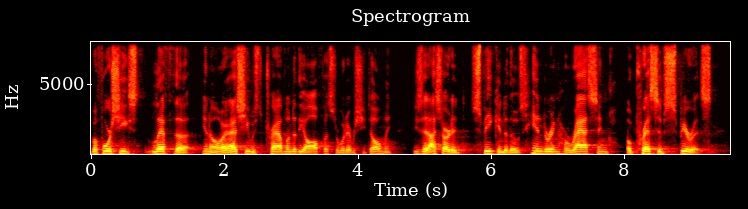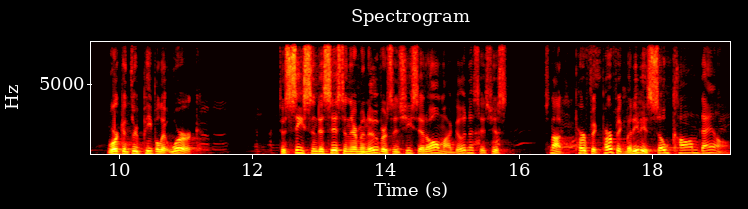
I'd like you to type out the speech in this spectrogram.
before she left the, you know, or as she was traveling to the office or whatever she told me, she said, I started speaking to those hindering, harassing, oppressive spirits working through people at work to cease and desist in their maneuvers. And she said, Oh my goodness, it's just, it's not perfect, perfect, but it is so calmed down.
